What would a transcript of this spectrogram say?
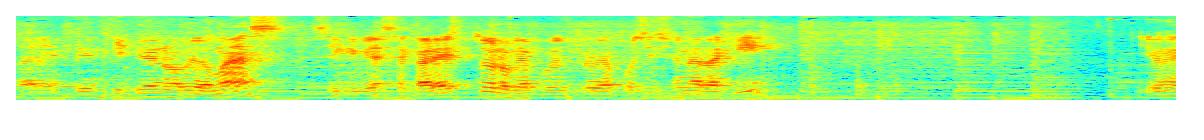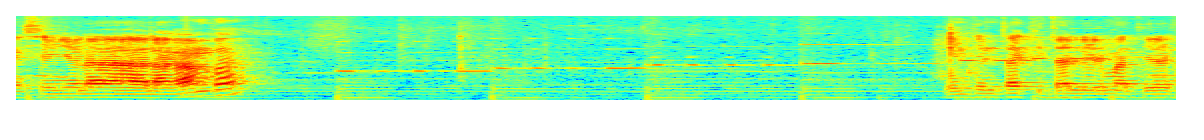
Vale, en principio no veo más, así que voy a sacar esto, lo voy a, posicionar aquí. Y os enseño la, la gamba. Voy a intentar quitarle el material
